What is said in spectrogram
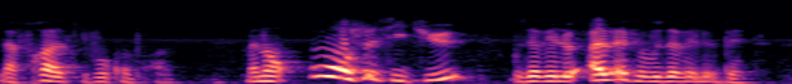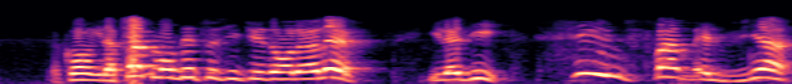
la phrase qu'il faut comprendre. Maintenant, où on se situe, vous avez le Aleph et vous avez le Bet. D'accord? Il n'a pas demandé de se situer dans le Aleph. Il a dit, si une femme, elle vient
